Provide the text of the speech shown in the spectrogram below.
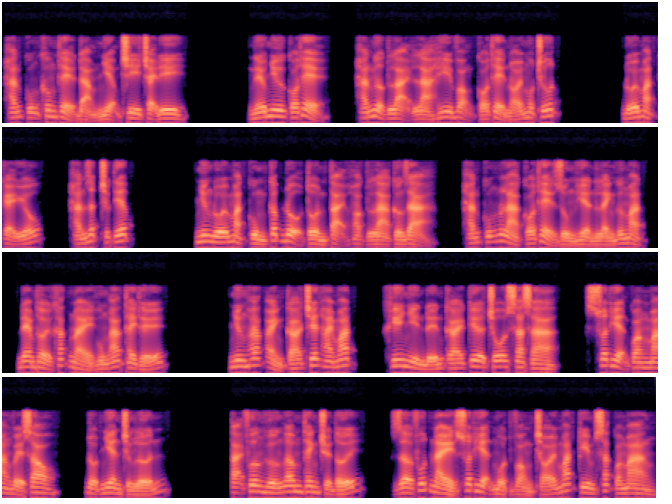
hắn cũng không thể đảm nhiệm chi chạy đi. Nếu như có thể, hắn ngược lại là hy vọng có thể nói một chút. Đối mặt kẻ yếu, hắn rất trực tiếp. Nhưng đối mặt cùng cấp độ tồn tại hoặc là cường giả, hắn cũng là có thể dùng hiền lành gương mặt, đem thời khắc này hung ác thay thế. Nhưng hắc ảnh cá chết hai mắt, khi nhìn đến cái kia chỗ xa xa, xuất hiện quang mang về sau, đột nhiên trừng lớn. Tại phương hướng âm thanh truyền tới, giờ phút này xuất hiện một vòng chói mắt kim sắc quang mang.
